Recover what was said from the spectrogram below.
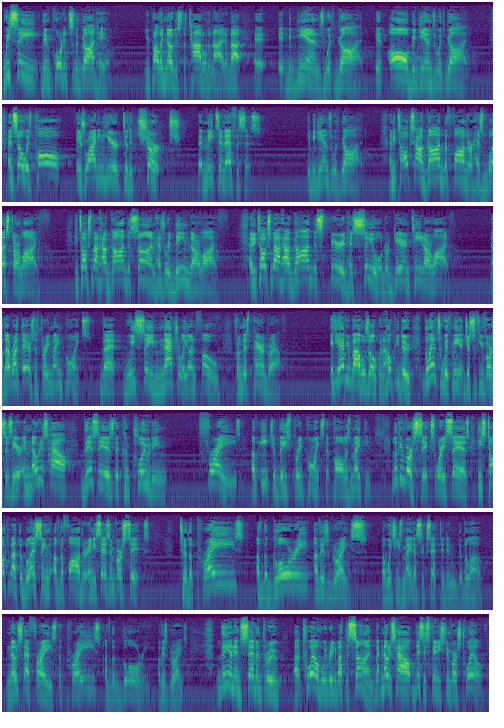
We see the importance of the Godhead. You probably noticed the title tonight about it, it begins with God. It all begins with God. And so, as Paul is writing here to the church that meets in Ephesus, he begins with God. And he talks how God the Father has blessed our life. He talks about how God the Son has redeemed our life. And he talks about how God the Spirit has sealed or guaranteed our life. Now, that right there is the three main points that we see naturally unfold from this paragraph. If you have your Bibles open, I hope you do, glance with me at just a few verses here and notice how this is the concluding phrase of each of these three points that Paul is making. Look in verse 6 where he says, he's talked about the blessing of the Father, and he says in verse 6, to the praise of the glory of his grace, by which he's made us accepted in the beloved. Notice that phrase, the praise of the glory of his grace. Then in 7 through uh, 12, we read about the Son, but notice how this is finished in verse 12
